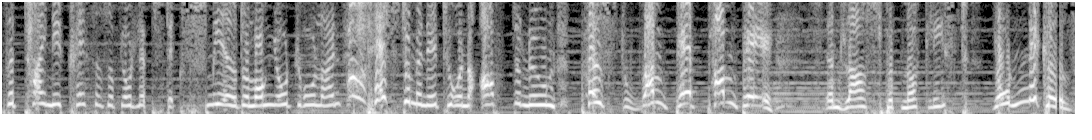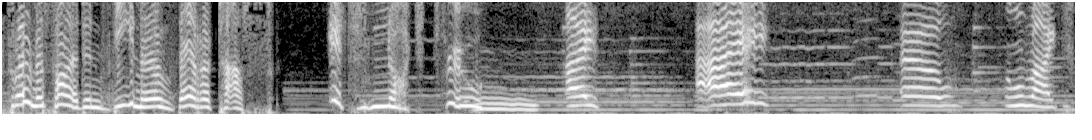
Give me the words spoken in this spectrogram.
the tiny traces of your lipstick smeared along your jawline, testimony to an afternoon post-rumpy-pumpy. And last but not least, your knickers thrown aside in vino veritas. It's not true. Hmm. I. I. Oh, all right.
